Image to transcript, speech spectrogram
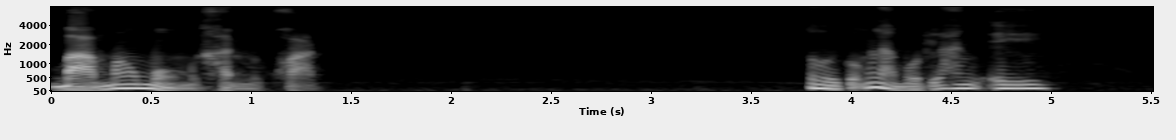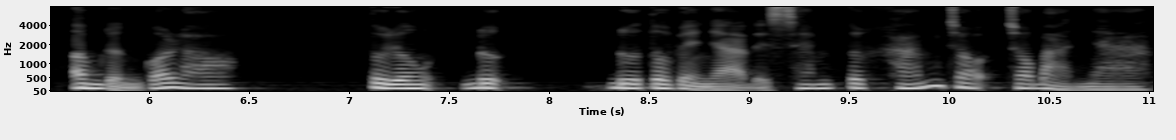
Bà mau mồm khẩn khoản. Tôi cũng là một lang y, Ông đừng có lo. Tôi đâu đưa, đưa tôi về nhà để xem tôi khám cho cho bà nhà.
